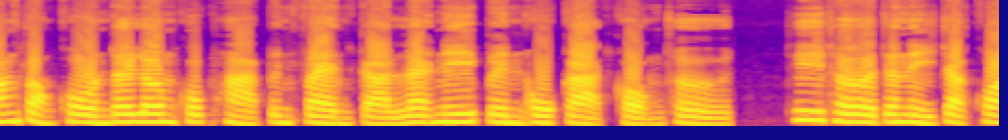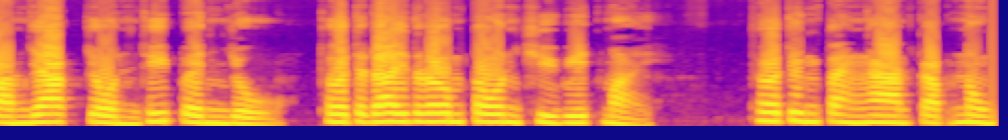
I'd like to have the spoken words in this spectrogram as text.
ทั้งสองคนได้เริ่มคบหาเป็นแฟนกัน และนี่เป็นโอกาสของเธอ ที่เธอจะหนีจากความยากจนที่เป็นอยู่ เธอจะได้เริ่มต้นชีวิตใหม่ เธอจึงแต่งงานกับหนุ่ม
